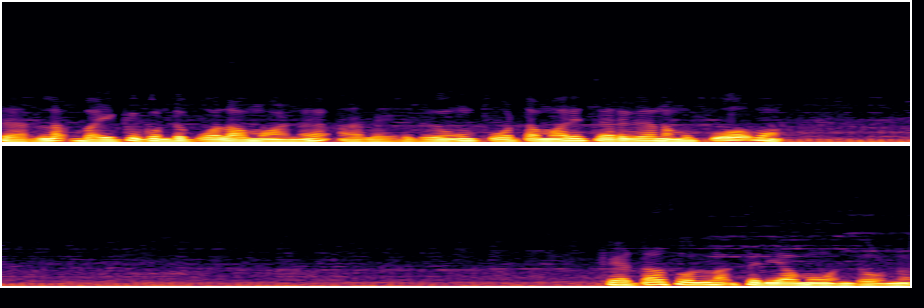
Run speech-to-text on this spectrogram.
தெரில பைக்கு கொண்டு போகலாமான்னு அதில் எதுவும் போட்ட மாதிரி தெரியல நம்ம போவோம். கேட்டால் சொல்லலாம் தெரியாமல் வந்தோன்னு.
